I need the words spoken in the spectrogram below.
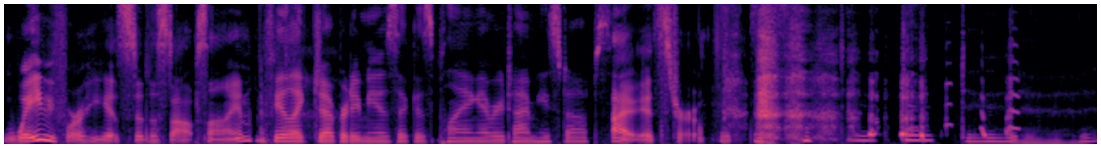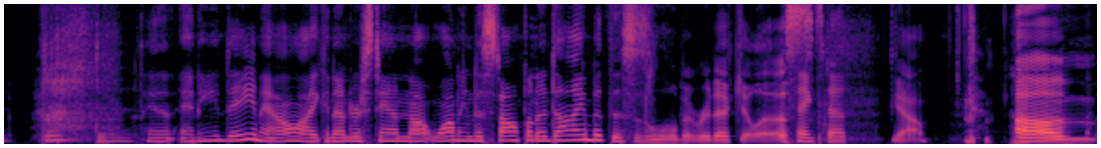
way before he gets to the stop sign. I feel like Jeopardy music is playing every time he stops. I, it's true. It's- And any day now, I can understand not wanting to stop on a dime, but this is a little bit ridiculous. Thanks, Dad. Yeah. Um.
